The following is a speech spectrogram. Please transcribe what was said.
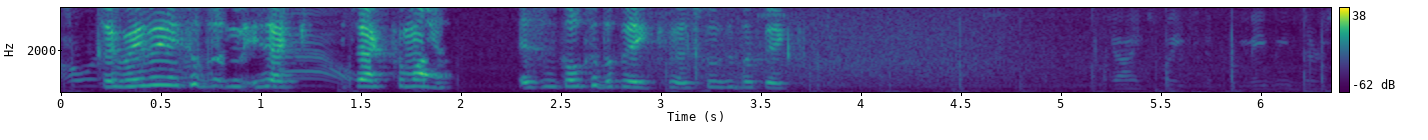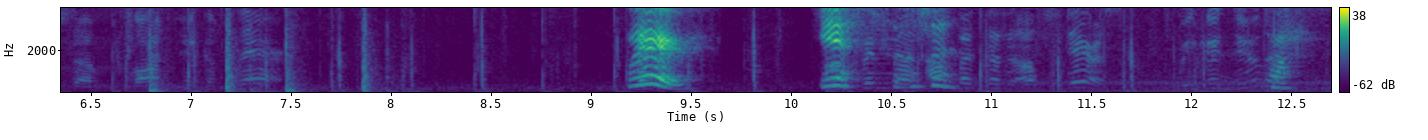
I was Zach, maybe they could. down. Zach, Zach, come on. Let's go to the pig. Let's go to the pig. Guys, wait. th- Maybe there's a block pick up there. Where? Yes, Up, that's in what I'm saying. up upstairs. We can do Huh. this.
